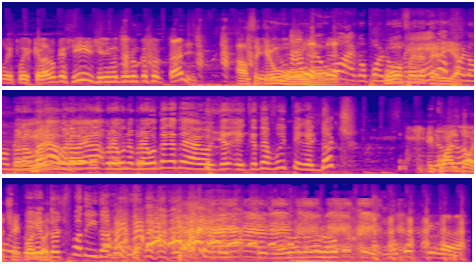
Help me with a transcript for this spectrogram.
Pues, pues claro que sí, si ellos me tuvieron que soltar. Así que hubo. Ah, pero hubo. hubo algo, por lo Hubo menos, ferretería. por lo Pero menos. mira, pero venga, pero una pregunta que te hago. ¿En qué, en qué te fuiste? ¿En el Dodge? ¿En No, cuál no, Dodge? ¿En ¿En cuál el Dodge? Dodge patita? No, no, no, no, porque, no porque la-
